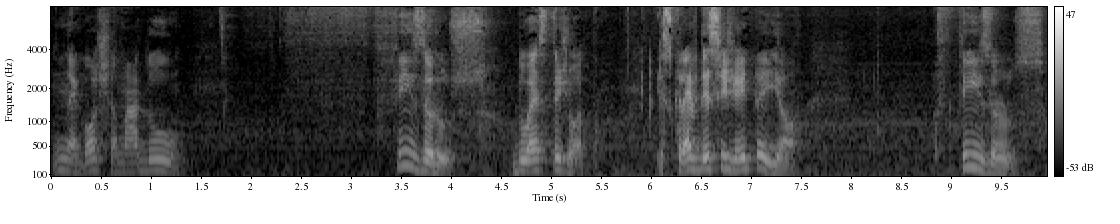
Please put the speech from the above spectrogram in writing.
um negócio chamado Físaros do STJ. Escreve desse jeito aí, ó. Físaros,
